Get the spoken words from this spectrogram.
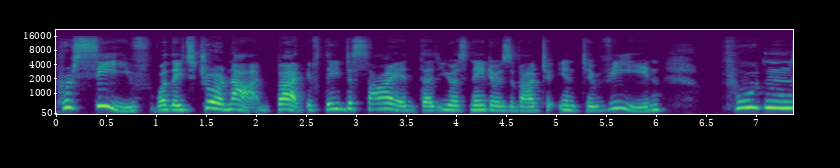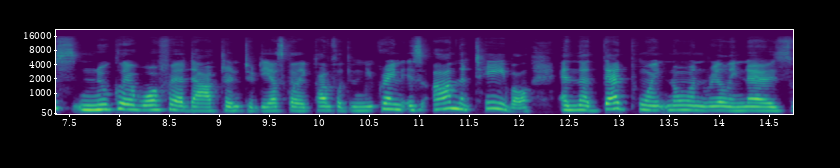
perceive whether it's true or not, but if they decide that US NATO is about to intervene, Putin's nuclear warfare doctrine to de escalate conflict in Ukraine is on the table. And at that point, no one really knows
